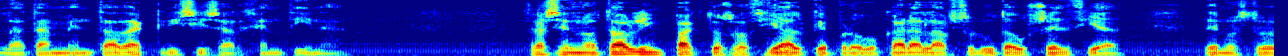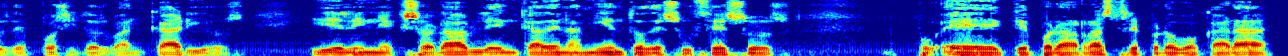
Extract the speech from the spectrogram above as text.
la tan mentada crisis argentina. Tras el notable impacto social que provocara la absoluta ausencia de nuestros depósitos bancarios y del inexorable encadenamiento de sucesos eh, que por arrastre provocará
